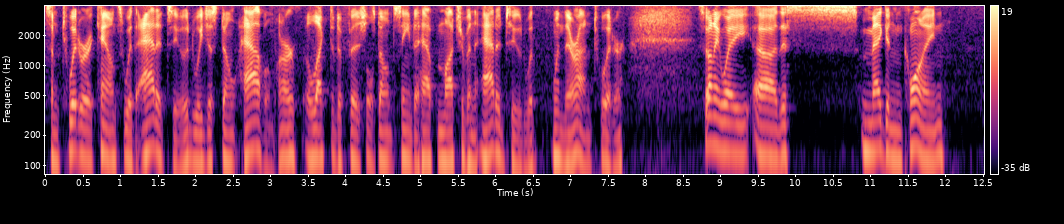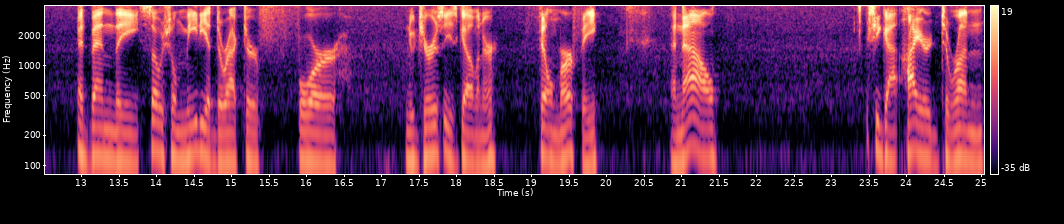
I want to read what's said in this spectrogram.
some Twitter accounts with attitude. We just don't have them. Our elected officials don't seem to have much of an attitude with when they're on Twitter. So anyway, uh, this Megan Coyne had been the social media director for New Jersey's governor, Phil Murphy. And now she got hired to run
